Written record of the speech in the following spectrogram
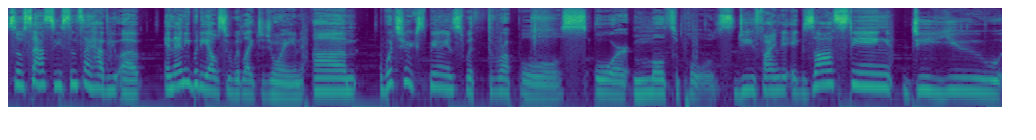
So Sassy, since I have you up, and anybody else who would like to join, um, what's your experience with thruples or multiples? Do you find it exhausting? Do you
